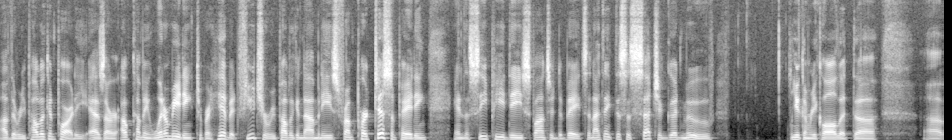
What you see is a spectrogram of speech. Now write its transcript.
of the Republican Party as our upcoming winter meeting to prohibit future Republican nominees from participating in the CPD sponsored debates. And I think this is such a good move. You can recall that uh, uh,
